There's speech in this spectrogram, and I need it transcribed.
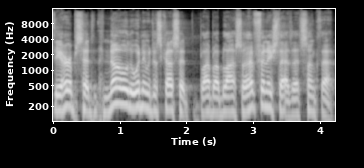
the Arabs said, no, they wouldn't even discuss it, blah, blah, blah. So that finished that, that sunk that.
